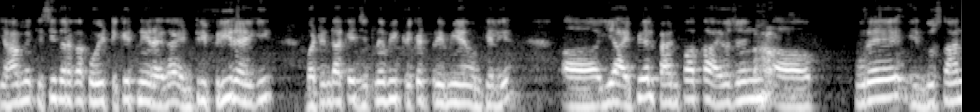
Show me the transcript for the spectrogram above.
यहाँ में किसी तरह का कोई टिकट नहीं रहेगा एंट्री फ्री रहेगी बठिंडा के जितने भी क्रिकेट प्रेमी हैं उनके लिए। अ, ये आईपीएल फ़ैन पार्क का आयोजन पूरे हिंदुस्तान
